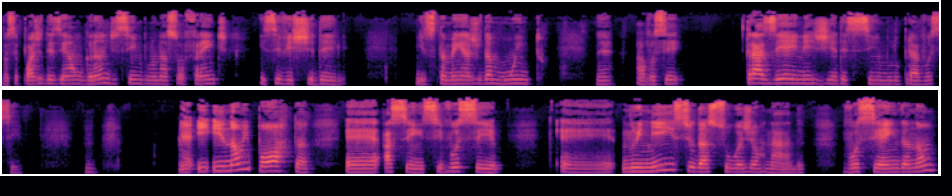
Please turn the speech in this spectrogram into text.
Você pode desenhar um grande símbolo na sua frente e se vestir dele. Isso também ajuda muito, né, a você trazer a energia desse símbolo para você. Hum. É, e, e, não importa é, assim, se você é, no início da sua jornada você ainda não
